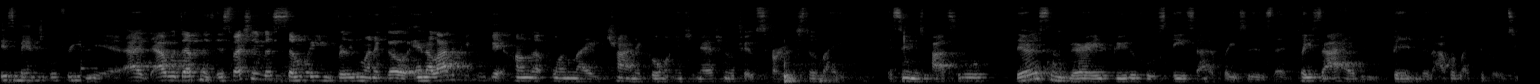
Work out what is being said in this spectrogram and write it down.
is manageable for you. Yeah, I, I would definitely, especially if it's somewhere you really want to go. And a lot of people get hung up on like trying to go on international trips first, or like as soon as possible. There are some very beautiful stateside places that places I haven't been that I would like to go to.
